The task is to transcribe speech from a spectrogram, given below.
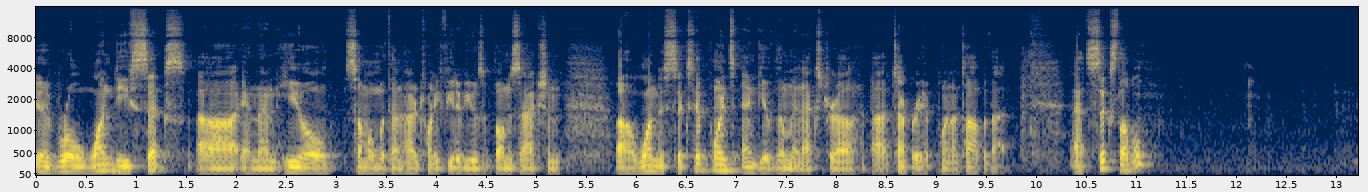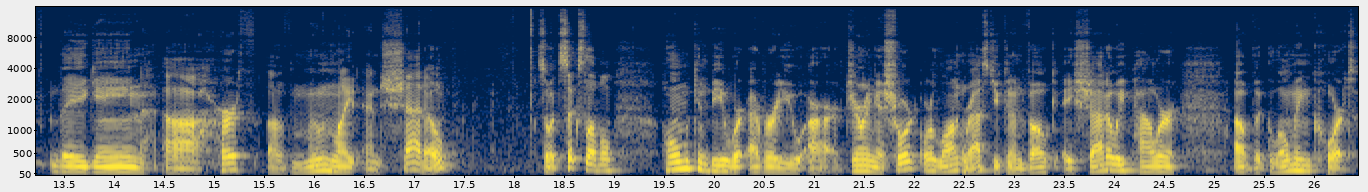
roll 1d6 uh, and then heal someone within 120 feet of you as a bonus action uh, 1 to 6 hit points and give them an extra uh, temporary hit point on top of that. At 6th level, they gain uh, Hearth of Moonlight and Shadow. So at 6th level, home can be wherever you are. During a short or long rest, you can invoke a shadowy power of the Gloaming Court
